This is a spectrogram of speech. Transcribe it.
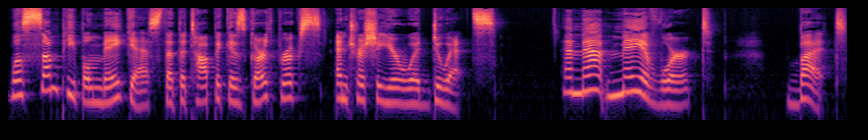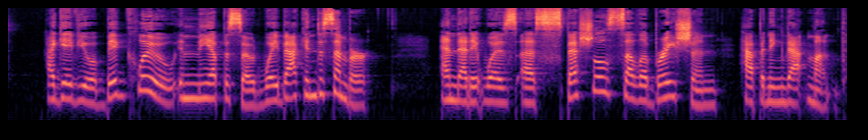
Well, some people may guess that the topic is Garth Brooks and Trisha Yearwood duets. And that may have worked. But I gave you a big clue in the episode way back in December, and that it was a special celebration happening that month.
